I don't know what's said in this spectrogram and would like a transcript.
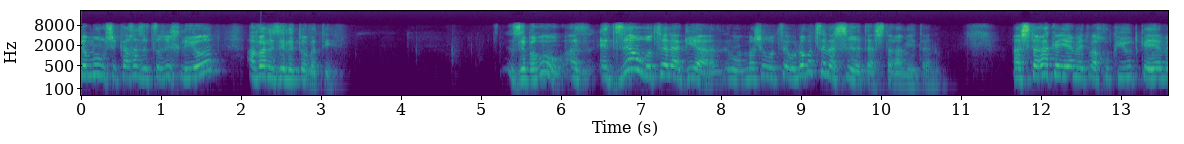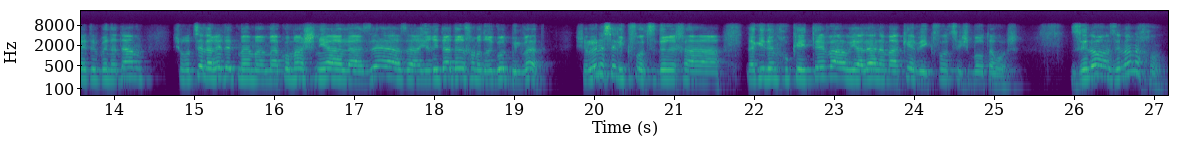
גמור שככה זה צריך להיות, אבל זה לטובתי. זה ברור, אז את זה הוא רוצה להגיע, מה שהוא רוצה, הוא לא רוצה להסיר את ההסתרה מאיתנו. ההסתרה קיימת והחוקיות קיימת ובן אדם שרוצה לרדת מה, מה, מהקומה השנייה לזה, אז הירידה דרך המדרגות בלבד. שלא ינסה לקפוץ דרך ה... להגיד אין חוקי טבע, הוא יעלה על המעקה ויקפוץ וישבור את הראש. זה לא, זה לא נכון.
